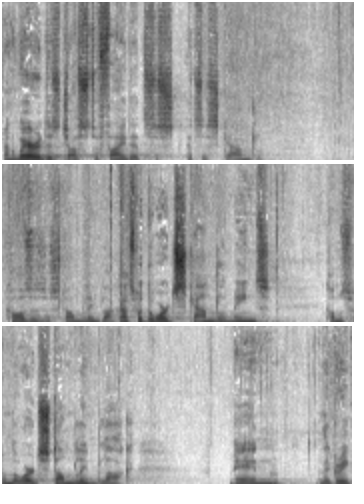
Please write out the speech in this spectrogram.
And where it is justified, it's a, it's a scandal. It causes a stumbling block. That's what the word scandal means. It comes from the word stumbling block in the Greek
